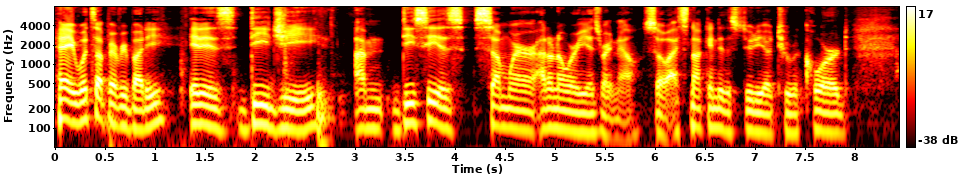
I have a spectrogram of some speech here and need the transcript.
Hey, what's up, everybody? It is DG. I'm DC is somewhere. I don't know where he is right now. So I snuck into the studio to record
